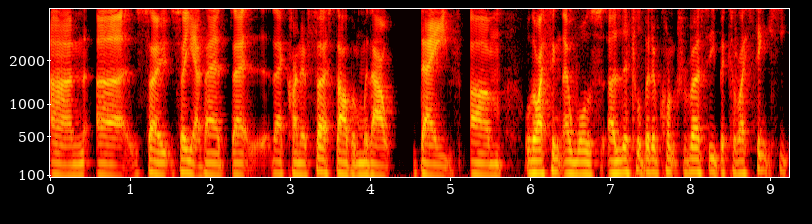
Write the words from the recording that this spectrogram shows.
and uh, so so yeah, their their their kind of first album without Dave. Um, although I think there was a little bit of controversy because I think he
